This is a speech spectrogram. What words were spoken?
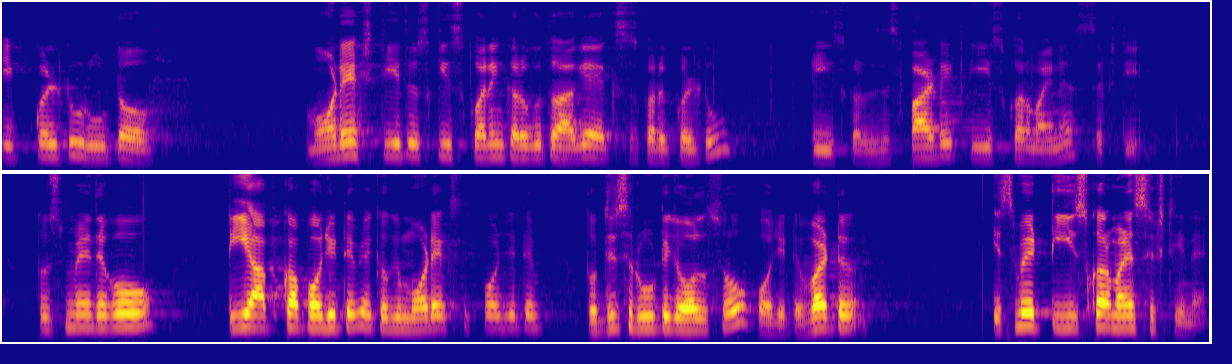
equal to root of mod X T तो इसकी स्क्वायरिंग करोगे तो आगे X square equal to T square this part is T square minus sixteen तो इसमें देखो टी आपका पॉजिटिव है क्योंकि मोड एक्स इज़ पॉजिटिव तो this root is also positive but इसमें टी स्क्वायर माइनस सिक्सटीन है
